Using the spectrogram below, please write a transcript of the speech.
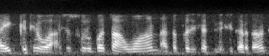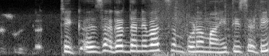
ऐक्य ठेवा अशा स्वरूपाचं आव्हान आता प्रदेशाध्यक्ष करताना दिसून येत आहे ठीक सागर धन्यवाद संपूर्ण माहितीसाठी.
